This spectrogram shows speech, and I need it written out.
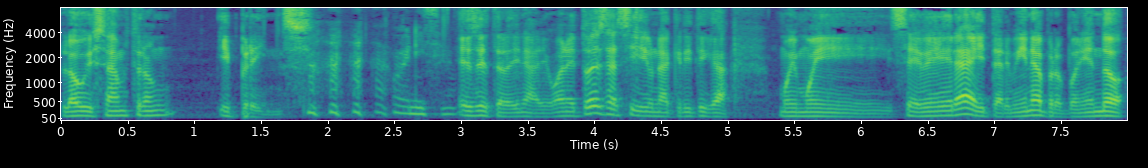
Louis Armstrong y Prince. Buenísimo. Es extraordinario. Bueno, entonces así una crítica muy, muy severa y termina proponiendo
